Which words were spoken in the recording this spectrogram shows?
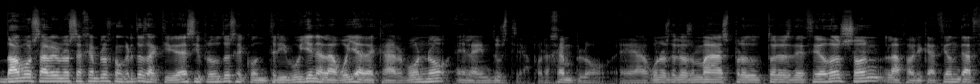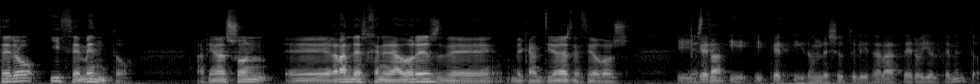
Vamos a ver unos ejemplos concretos de actividades y productos que contribuyen a la huella de carbono en la industria. Por ejemplo, eh, algunos de los más productores de CO2 son la fabricación de acero y cemento. Al final son eh, grandes generadores de, de cantidades de CO2. ¿Y, Está. qué- y, y qué- y dónde se utiliza el acero y el cemento?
